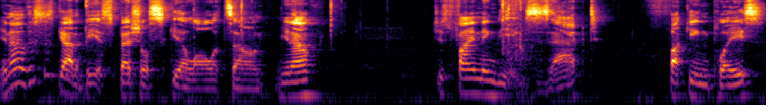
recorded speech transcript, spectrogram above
You know, this has got to be a special skill all its own, you know? Just finding the exact fucking place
